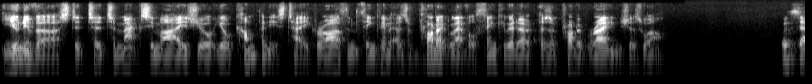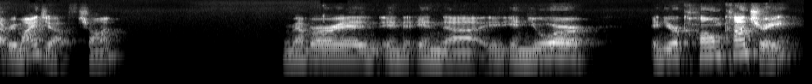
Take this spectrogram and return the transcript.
universe to, to, to maximize your your company's take, rather than thinking of it as a product level. Think of it as a product range as well. What's that remind you of, Sean? Remember in in in uh, in your in your home country,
